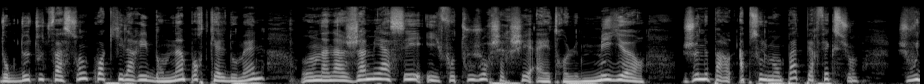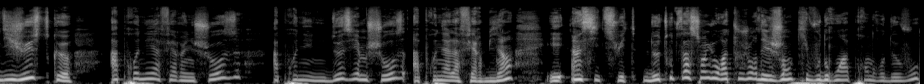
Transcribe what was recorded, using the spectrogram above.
Donc de toute façon, quoi qu'il arrive dans n'importe quel domaine, on n'en a jamais assez et il faut toujours chercher à être le meilleur je ne parle absolument pas de perfection. Je vous dis juste que apprenez à faire une chose, apprenez une deuxième chose, apprenez à la faire bien, et ainsi de suite. De toute façon, il y aura toujours des gens qui voudront apprendre de vous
